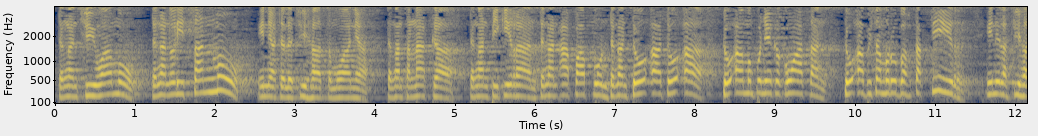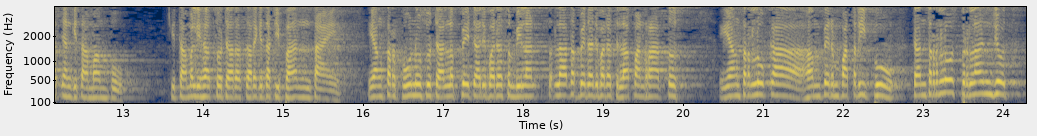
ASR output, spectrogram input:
dengan jiwamu, dengan lisanmu. Ini adalah jihad semuanya. Dengan tenaga, dengan pikiran, dengan apa pun, dengan doa-doa. Doa mempunyai kekuatan. Doa bisa merubah takdir. Inilah jihad yang kita mampu. Kita melihat saudara-saudara kita dibantai. Yang terbunuh sudah lebih daripada 9 lebih daripada 800 yang terluka hampir 4000 dan terus berlanjut.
